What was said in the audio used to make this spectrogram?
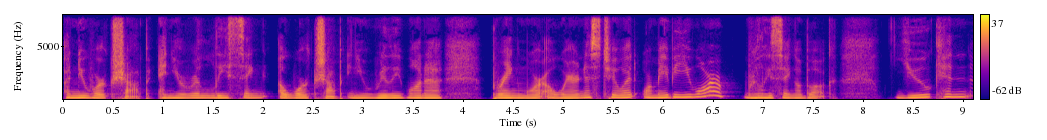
a new workshop and you're releasing a workshop and you really want to bring more awareness to it or maybe you are releasing a book. You can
